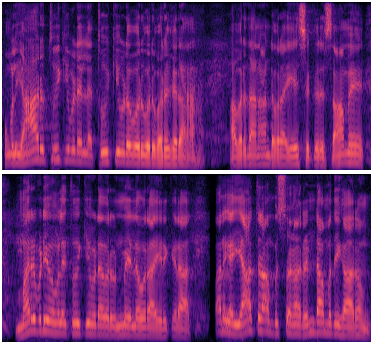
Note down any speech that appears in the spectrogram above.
உங்களை யாரும் தூக்கி விடலை. தூக்கி விட ஒருவர் வருகிறார். அவர் தான் ஆண்டவராக இயேசு கிறிஸ்து. மறுபடியும் உங்களை தூக்கி விட அவர் உண்மையில் இருக்கிறார் பாருங்கள் யாத்ரா புஸ்தகம் ரெண்டாம் அதிகாரம்.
